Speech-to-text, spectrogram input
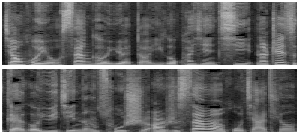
将会有三个月的一个宽限期。那这次改革预计能促使二十三万户家庭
